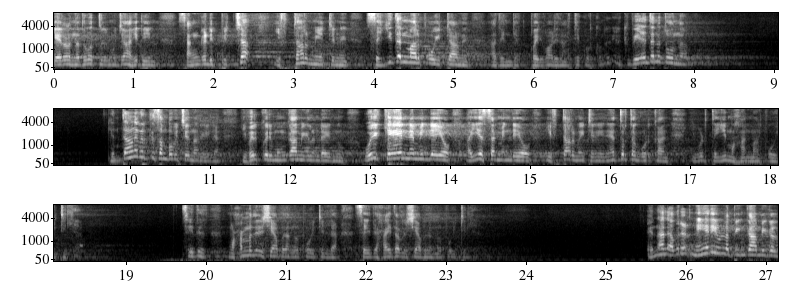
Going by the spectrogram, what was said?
കേരള നേതൃത്വത്തിൽ മുജാഹിദീൻ സംഘടിപ്പിച്ച ഇഫ്താർ മീറ്റിന് സയ്യിദന്മാർ പോയിട്ടാണ് അതിന്റെ പരിപാടി നടത്തി കൊടുക്കുന്നത്. എനിക്ക് വേദന തോന്നുകയാണ്. എന്താണ് ഇവർക്ക് സംഭവിച്ചതെന്ന് അറിയില്ല ഇവർക്കൊരു മുൻഗാമികൾ ഉണ്ടായിരുന്നു. ഒരു കെ എൻ എമ്മിന്റെയോ ഐ എസ് എമ്മിന്റെയോ ഇഫ്താർ മീറ്റിന് നേതൃത്വം കൊടുക്കാൻ ഇവിടുത്തെ ഈ മഹാന്മാർ പോയിട്ടില്ല. സെയ്ദ് മുഹമ്മദ് ഋഷിയാബ് തങ്ങൾ പോയിട്ടില്ല. സെയ്ദ് ഹൈദർ ഋഷിയാബ് തങ്ങൾ പോയിട്ടില്ല. എന്നാൽ അവരുടെ നേരെയുള്ള പിൻഗാമികൾ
